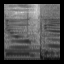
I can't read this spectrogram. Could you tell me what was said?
you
